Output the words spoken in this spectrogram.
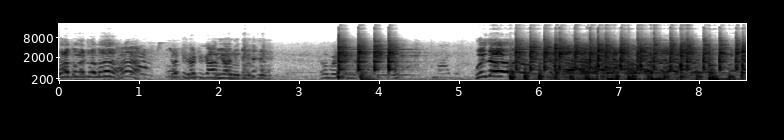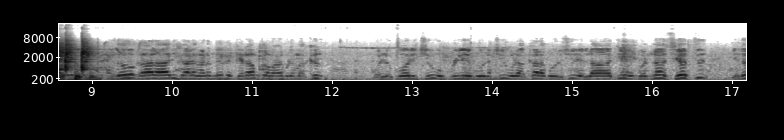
காப்பு கட்டலாமா? நிறுத்து? புரியுதா? இதோ காலாதி காலம் நடந்தது கிராமத்தில் வாழக்கூடிய மக்கள். கோரிச்சு உன் பிள்ளைய கோரிச்சு உன் அக்காலை கோரிச்சு எல்லாத்தையும் ஒன்றா சேர்த்து ஏதோ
